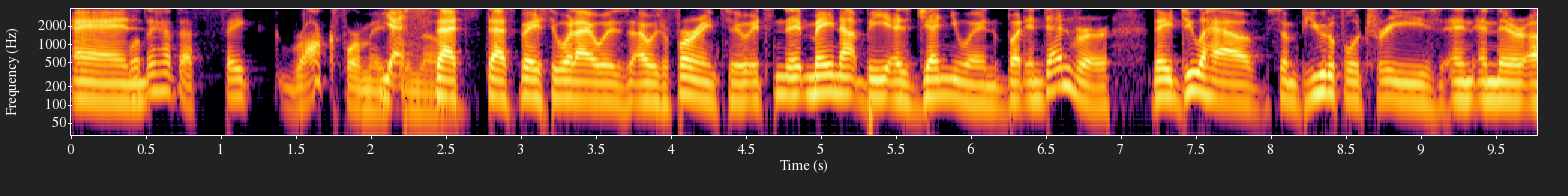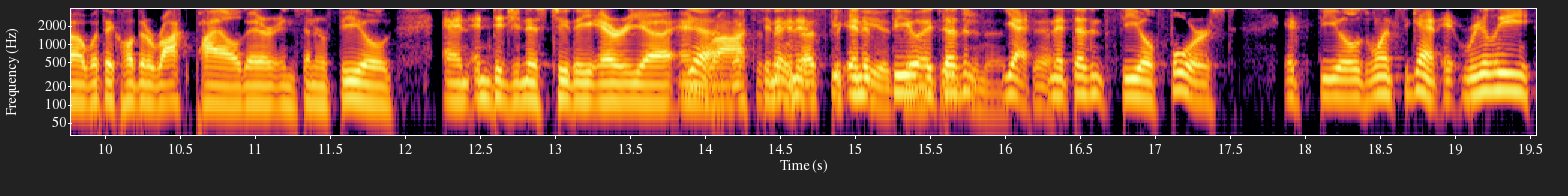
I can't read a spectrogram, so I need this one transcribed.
and Well, they have that fake rock formation. Yes, though. that's that's basically what I was I was referring to. It's it may not be as genuine, but in Denver they do have some beautiful trees and and their uh, what they call their rock pile there in center field and indigenous to the area and Yeah, that's rocks the and, and That's it, the and it feel it doesn't indigenous, yes, and it doesn't feel forced. It feels once again it really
